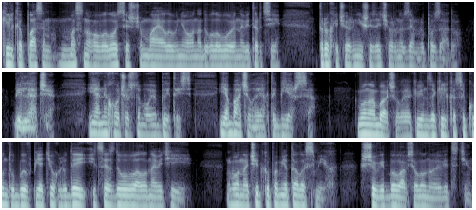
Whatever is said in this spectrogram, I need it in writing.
кілька пасем масного волосся, що маяли у нього над головою на вітерці, трохи чорніші за чорну землю позаду. Біляче, я не хочу з тобою битись. Я бачила, як ти б'єшся. Вона бачила, як він за кілька секунд убив п'ятьох людей, і це здивувало навіть її. Вона чітко пам'ятала сміх, що відбивався луною від стін.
